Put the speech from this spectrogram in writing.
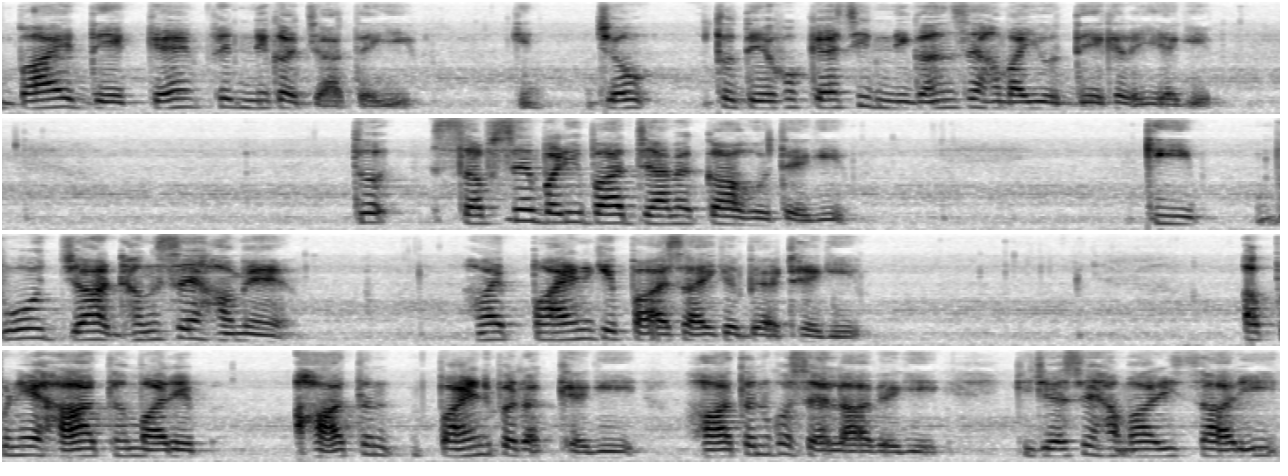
बाय देख के फिर निकल जातेगी, कि जो तो देखो कैसी निगन से हमारी वो देख रही हैगी। तो सबसे बड़ी बात जा में का होतेगी, कि वो जा ढंग से हमें हमारे पाइन के पास आई के बैठेगी अपने हाथ हमारे हाथन पाइन पर रखेगी, हाथन को सहलावेगी, कि जैसे हमारी सारी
